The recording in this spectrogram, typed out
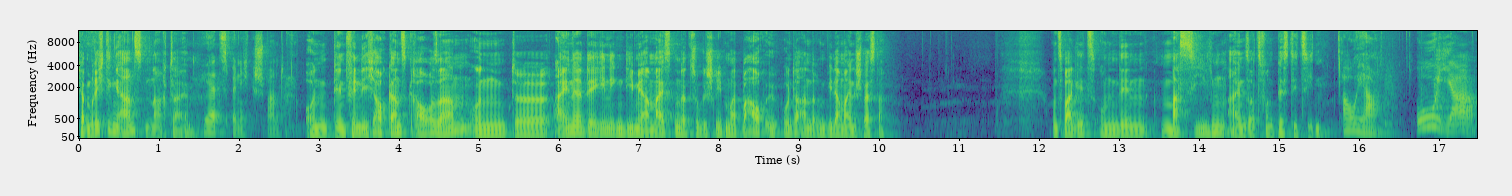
Ich habe einen richtigen ernsten Nachteil. Jetzt bin ich gespannt. Und den finde ich auch ganz grausam. Und äh, eine derjenigen, die mir am meisten dazu geschrieben hat, war auch unter anderem wieder meine Schwester. Und zwar geht es um den massiven Einsatz von Pestiziden. Oh ja. Oh ja.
